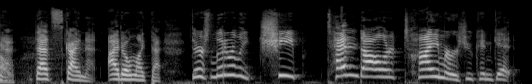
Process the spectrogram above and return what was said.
now. That's Skynet. I don't like that. There's literally cheap ten dollar timers you can get.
